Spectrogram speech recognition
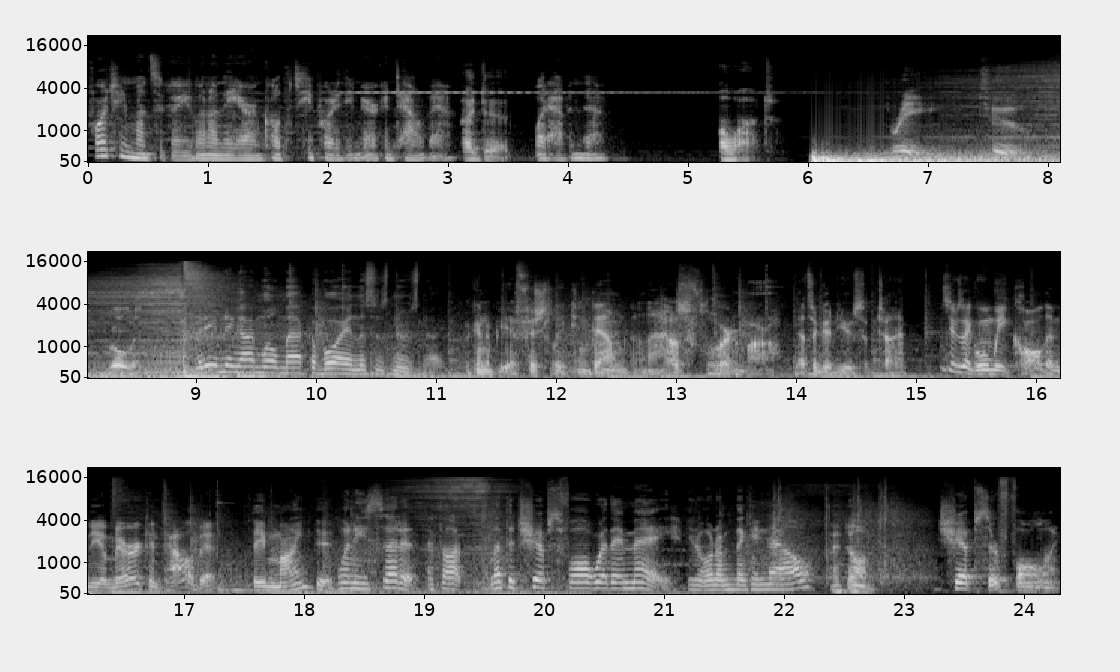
14 months ago, you went on the air and called the Tea Party the American Taliban. I did. What happened then? A lot. Three, two, rolling. Good evening, I'm Will McAvoy, and this is Newsnight. We're going to be officially condemned on the House floor tomorrow. That's a good use of time. It Seems like when we called them the American Taliban, they minded. When he said it, I thought, let the chips fall where they may. You know what I'm thinking now? I don't. Chips are falling.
